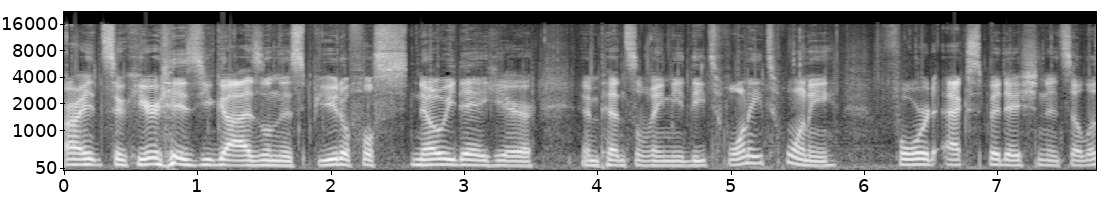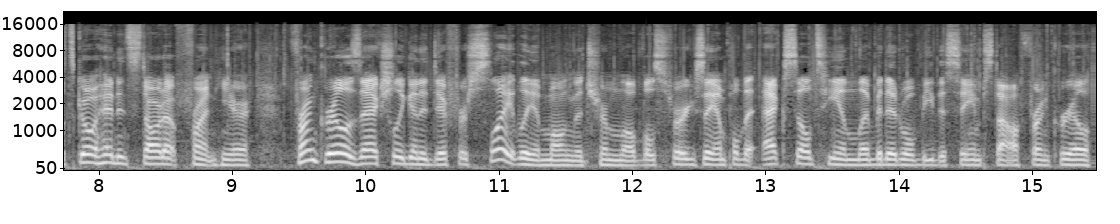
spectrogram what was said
All right, so here it is, you guys, on this beautiful snowy day here in Pennsylvania, the 2020 Ford Expedition. And so let's go ahead and start up front here. Front grille is actually going to differ slightly among the trim levels. For example, the XLT and Limited will be the same style front grille.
